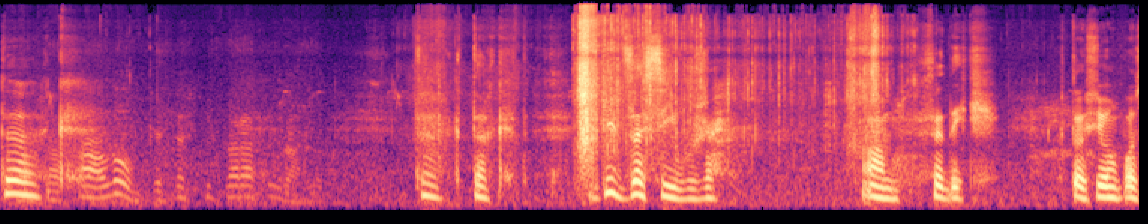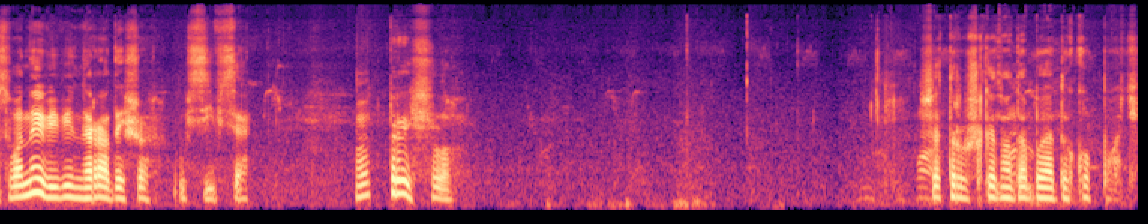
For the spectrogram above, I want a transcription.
Так. Так, так. Дід засів уже. Он сидить. Хтось йому позвонив і він радий, що усівся. От прийшло. Ще трошки треба буде докопати.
